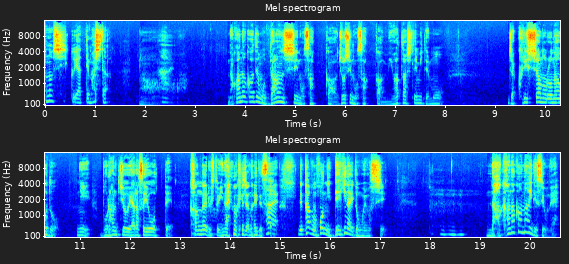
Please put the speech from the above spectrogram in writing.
楽しくやってました。はいなかなかでも男子のサッカー女子のサッカー見渡してみてもじゃあクリスチャーノ・ロナウドにボランチをやらせようって考える人いないわけじゃないですか。はいで多分本人できないと思いますしなかなかないですよね。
